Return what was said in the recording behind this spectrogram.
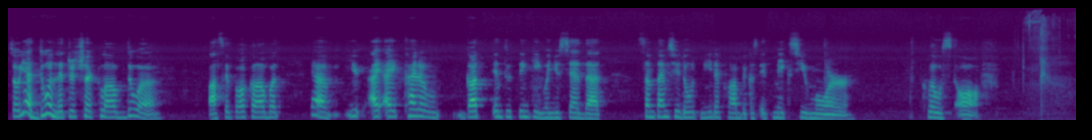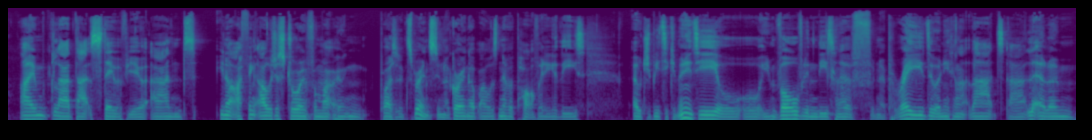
So yeah, do a literature club, do a basketball club, but yeah, you I, I kind of got into thinking when you said that sometimes you don't need a club because it makes you more closed off. I'm glad that stay with you and you know, I think I was just drawing from my own personal experience. You know, growing up, I was never part of any of these LGBT community or, or involved in these kind of you know, parades or anything like that, uh, let alone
